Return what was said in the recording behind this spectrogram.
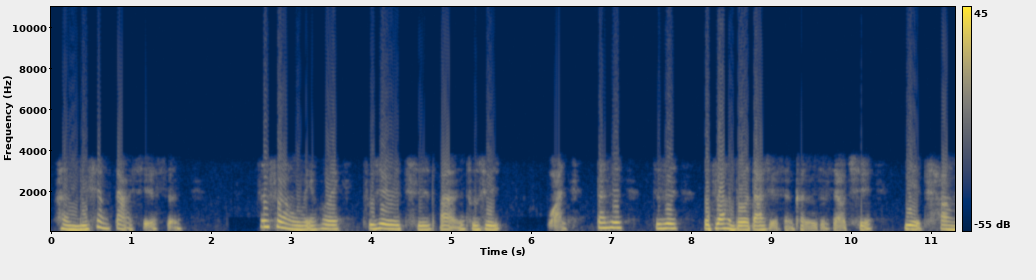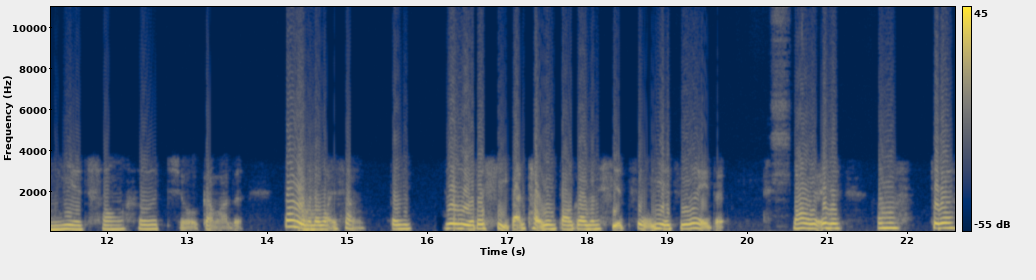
很不像大学生。就虽然我们也会出去吃饭、出去玩，但是就是我知道很多的大学生可能就是要去夜唱、夜冲、喝酒干嘛的，但我们的晚上都是就是我在戏班讨论报告跟写作业之类的，然后我就一直嗯、觉得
